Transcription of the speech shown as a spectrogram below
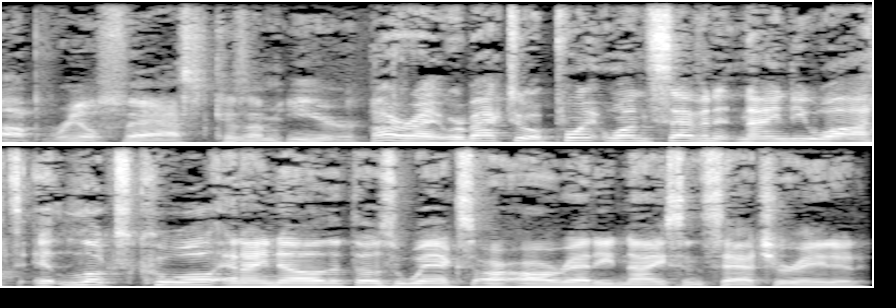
up real fast because I'm here. All right, we're back to a 0.17 at 90 watts. It looks cool, and I know that those wicks are already nice and saturated.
